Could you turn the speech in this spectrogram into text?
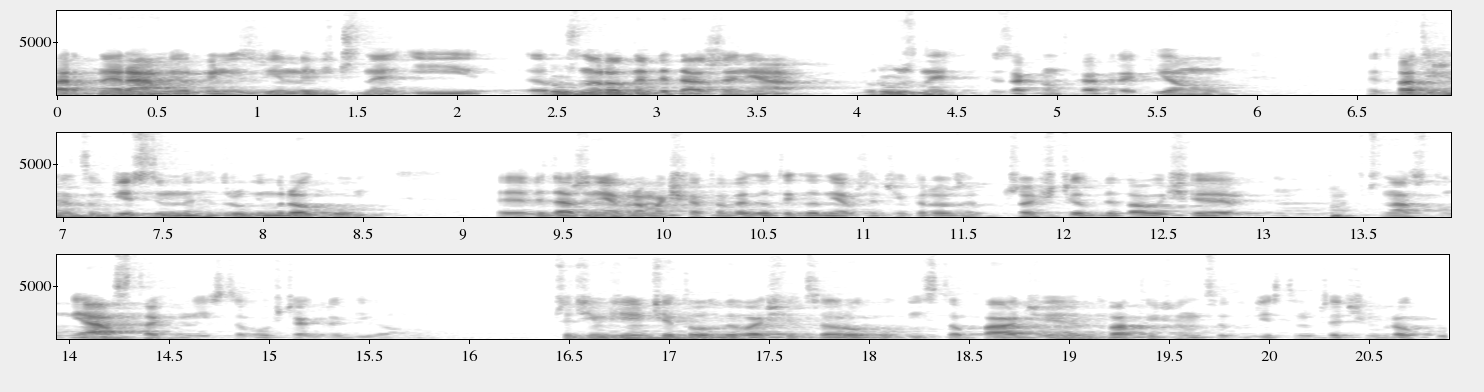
partnerami organizujemy liczne i różnorodne wydarzenia w różnych zakątkach regionu. W 2022 roku e, wydarzenia w ramach Światowego Tygodnia Przedsiębiorczości odbywały się mm, w 13 miastach i miejscowościach regionu. Przedsięwzięcie to odbywa się co roku w listopadzie. W 2023 roku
